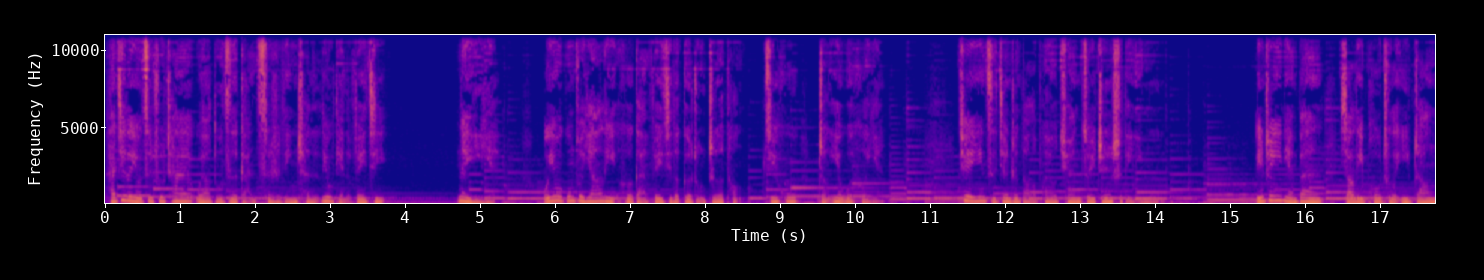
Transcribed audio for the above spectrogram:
还记得有次出差，我要独自赶次日凌晨六点的飞机，那一夜，我因为工作压力和赶飞机的各种折腾，几乎整夜未合眼，却也因此见证到了朋友圈最真实的一幕。凌晨一点半，小李抛出了一张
